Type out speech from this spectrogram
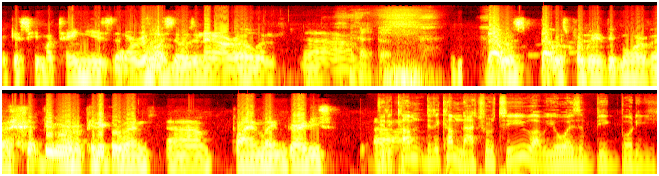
I guess, hit my teen years that I realised there was an NRL, and um, that was that was probably a bit more of a, a bit more of a pinnacle than um, playing Leeton Greenies. Did it Uh, come? Did it come natural to you? Like, were you always a big body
